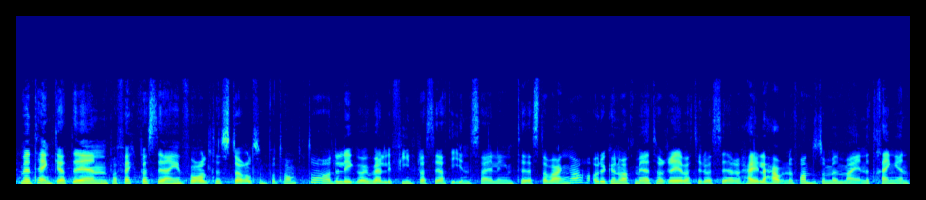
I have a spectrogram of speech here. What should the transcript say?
Vi tenker at det er en perfekt plassering i forhold til størrelsen på tomta. Og det ligger også veldig fint plassert i innseilingen til Stavanger. Og det kunne vært med til å revitalisere hele havnefronten, som vi mener trenger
